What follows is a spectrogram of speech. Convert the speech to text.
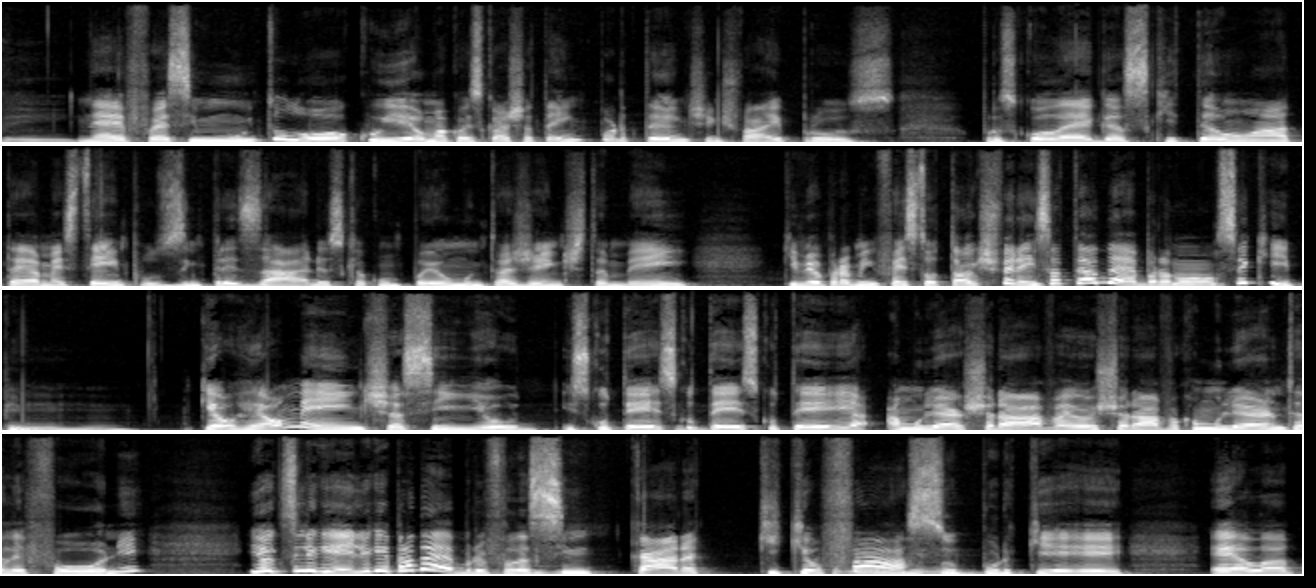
Sim. né? Foi assim muito louco e é uma coisa que eu acho até importante a gente falar aí pros pros colegas que estão até há mais tempo, os empresários que acompanham muito a gente também, que viu para mim fez total diferença até a Débora na nossa equipe Uhum. Que eu realmente, assim, eu escutei, escutei, escutei, a mulher chorava, eu chorava com a mulher no telefone, e eu desliguei e liguei pra Débora. Eu falei assim, cara, o que que eu faço? Porque ela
